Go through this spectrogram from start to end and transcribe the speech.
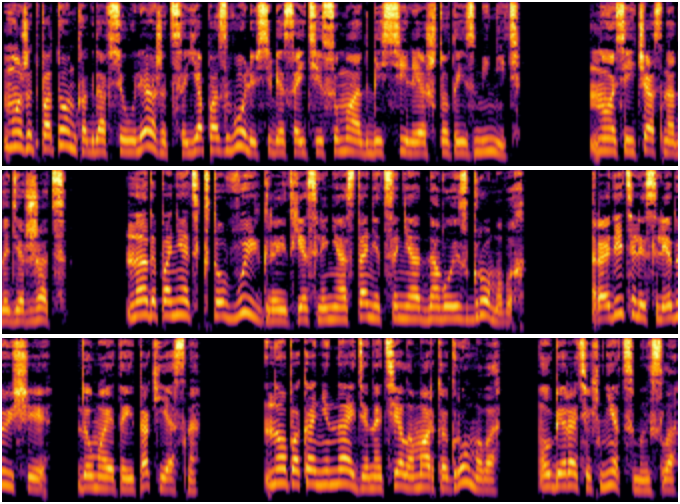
Может, потом, когда все уляжется, я позволю себе сойти с ума от бессилия что-то изменить. Но сейчас надо держаться. Надо понять, кто выиграет, если не останется ни одного из Громовых. Родители следующие, Думаю, это и так ясно. Но пока не найдено тело Марка Громова, убирать их нет смысла.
